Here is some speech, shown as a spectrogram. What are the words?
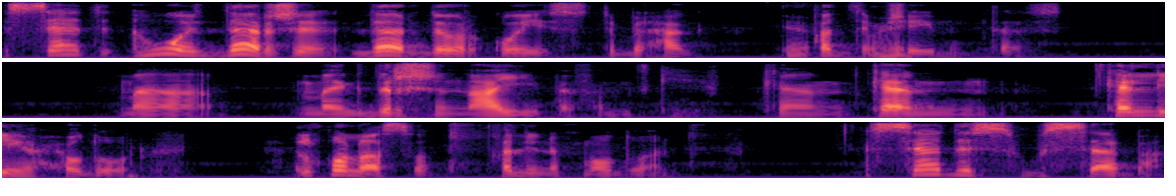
السادس هو دار دار دور كويس تبي الحق. قدم. شيء ممتاز. ما ما نقدرش نعيبه فهمت كيف؟ كان كان كان ليه حضور. الخلاصة خلينا في موضوعنا. السادس والسابع.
